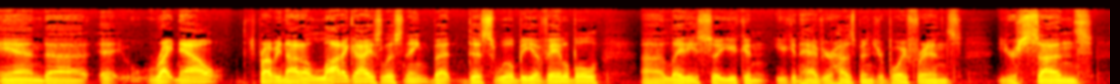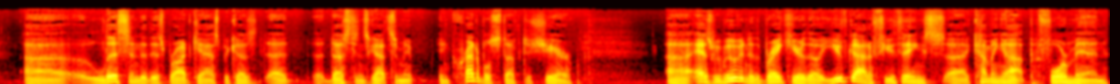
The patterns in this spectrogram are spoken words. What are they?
and uh, uh right now, there's probably not a lot of guys listening, but this will be available uh, ladies, so you can you can have your husbands, your boyfriends, your sons uh, listen to this broadcast because uh, Dustin's got some incredible stuff to share. Uh, as we move into the break here, though, you've got a few things uh, coming up for men.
